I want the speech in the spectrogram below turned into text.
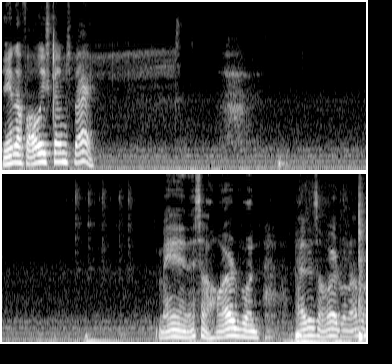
Gandalf always comes back. Man, that's a hard one. That is a hard one. I'm a,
